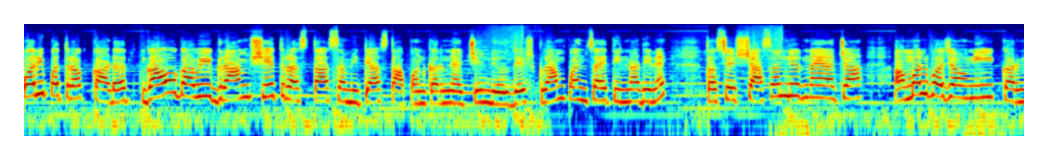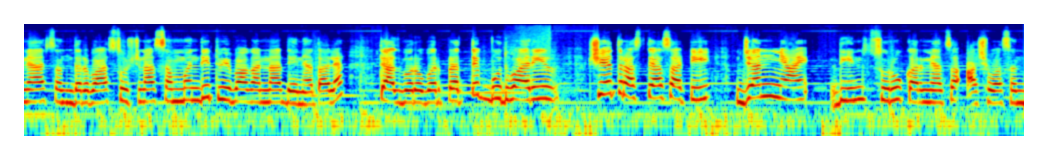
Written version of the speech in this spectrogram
परिपत्रक काढत गावोगावी ग्राम शेत रस्ता समित्या स्थापन करण्याचे निर्देश ग्रामपंचायतींना दिले. तसेच शासन निर्णयाच्या अंमलबजावणी करण्यासंदर्भात सूचना संबंधित विभागांना देण्यात आल्या. त्याचबरोबर प्रत्येक बुधवारी शेत रस्त्यासाठी जनन्याय दिन सुरू करण्याचं आश्वासन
